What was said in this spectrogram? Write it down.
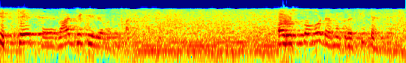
स्टेट है, राज्य की व्यवस्था। और उसको वो डेमोक्रेसी कहते हैं।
